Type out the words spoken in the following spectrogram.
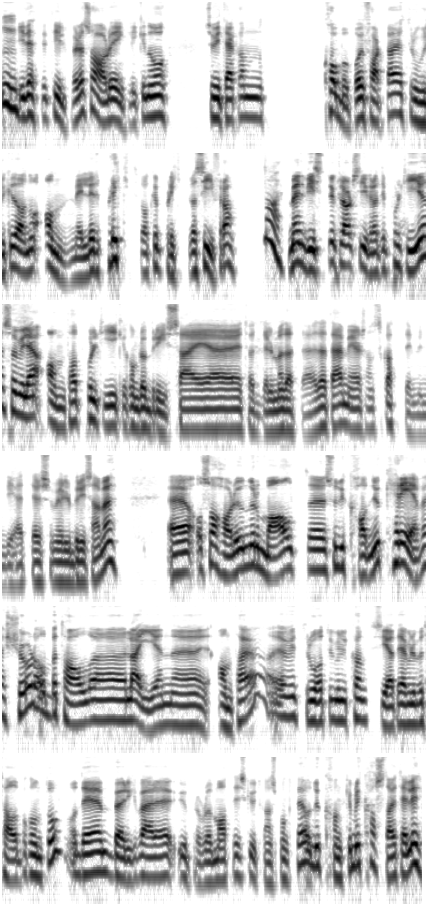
Mm. I dette tilfellet så har du egentlig ikke noe Så vidt jeg kan komme på i farta, jeg tror ikke du har noen anmelderplikt. Du har ikke plikt til å si fra. Nei. Men hvis du klart sier fra til politiet, så vil jeg anta at politiet ikke kommer til å bry seg eh, tøddel med dette. Dette er mer sånn skattemyndigheter som vil bry seg med. Eh, og så har du jo normalt eh, Så du kan jo kreve sjøl å betale leien, antar jeg. Jeg vil tro at du vil, kan si at jeg vil betale på konto, og det bør ikke være uproblematisk i utgangspunktet. Og du kan ikke bli kasta ut heller.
